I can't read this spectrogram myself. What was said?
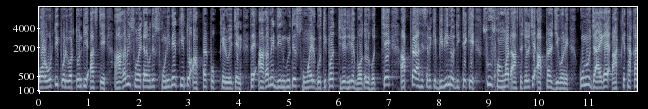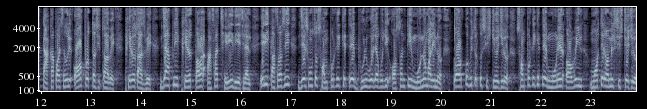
পরবর্তী পরিবর্তনটি আসছে। আগামী সময়কালের মধ্যে শনিদেব কিন্তু আপনার পক্ষে রয়েছেন। তাই আগামী দিনগুলিতে সময়ের গতিপথ ধীরে ধীরে বদল হচ্ছে। আপনার রাশি হিসাবে বিভিন্ন দিক থেকে সুসংবাদ আসতে চলেছে আপনার জীবনে? কোনো জায়গায় আটকে থাকা টাকা পয়সাগুলি অপ্রত্যাশিত হবে ফেরত আসবে, যা আপনি ফেরত পাওয়ার আশা ছেড়িয়ে দিয়েছিলেন। এরই পাশাপাশি যে সমস্ত সম্পর্কের ক্ষেত্রে ভুল বোঝাবুঝি, অশান্তি, মনোমালিন্য, তর্ক বিতর্ক সৃষ্টি হয়েছিল। সম্পর্কের ক্ষেত্রে মনের অমিল, মতের অমিল সৃষ্টি হয়েছিল।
